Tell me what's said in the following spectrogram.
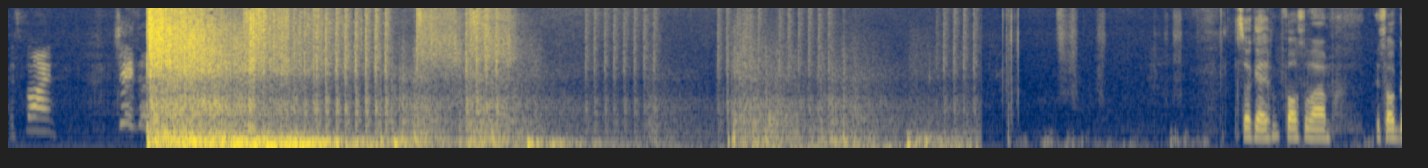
It's fine. Jesus! It's okay. False alarm. It's all good.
